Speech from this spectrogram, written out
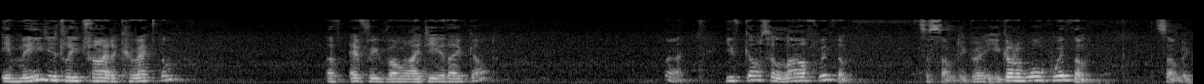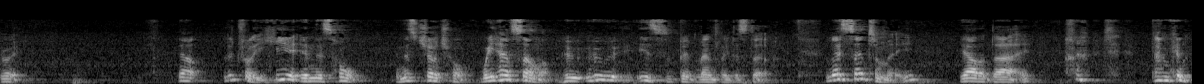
immediately try to correct them of every wrong idea they've got? No. You've got to laugh with them to some degree. You've got to walk with them to some degree. Now, literally, here in this hall, in this church hall, we have someone who, who is a bit mentally disturbed. And they said to me the other day, Duncan,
